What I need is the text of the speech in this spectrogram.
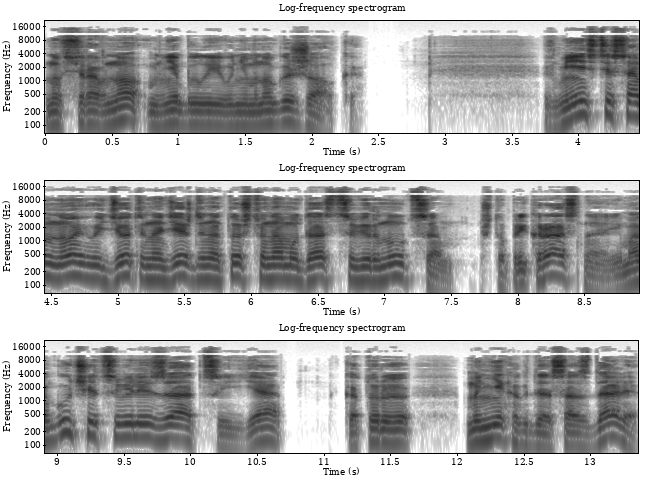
но все равно мне было его немного жалко. Вместе со мной уйдет и надежда на то, что нам удастся вернуться, что прекрасная и могучая цивилизация, я, которую мы некогда создали,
